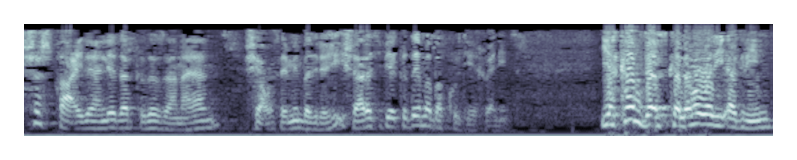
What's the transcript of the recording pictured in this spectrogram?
شش قاعدة يعني ليدر كده زانایان شيخ عثيمين بدرجي إشارتي بيه كده ما بكردي خوانين يكم درس كلمة ولي أجرين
